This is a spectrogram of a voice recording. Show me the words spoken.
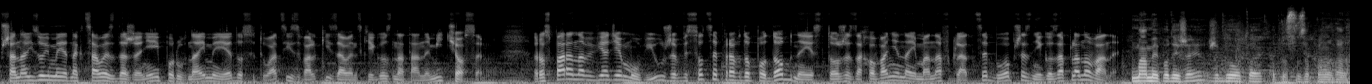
Przeanalizujmy jednak całe zdarzenie i porównajmy je do sytuacji z walki Załęckiego z Natanem i Ciosem. Rozpara na wywiadzie mówił, że wysoce prawdopodobne jest to, że zachowanie Najmana w klatce było przez niego zaplanowane. Mamy podejrzenie, że było to po prostu zaplanowane.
